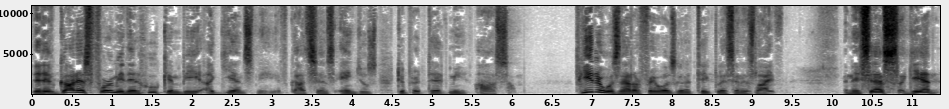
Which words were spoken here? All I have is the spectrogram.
that if God is for me, then who can be against me? If God sends angels to protect me, awesome. Peter was not afraid what was going to take place in his life. And he says again,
